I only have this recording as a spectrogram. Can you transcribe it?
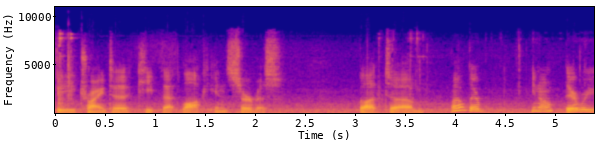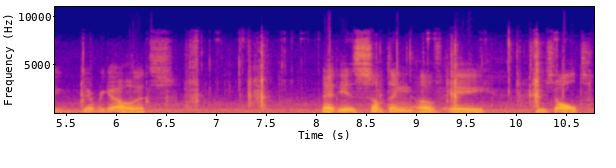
be trying to keep that lock in service. But um, well, there, you know, there we there we go. That's that is something of a result.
